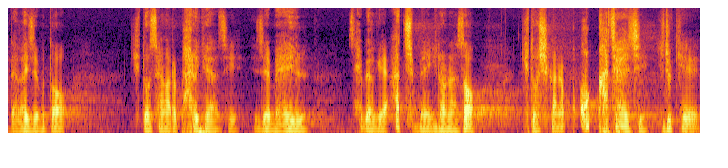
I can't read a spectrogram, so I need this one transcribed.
자, 내가 이제부터 기도 생활을 바르게 해야지. 이제 매일 새벽에 아침에 일어나서 기도 시간을 꼭 가져야지. 이렇게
